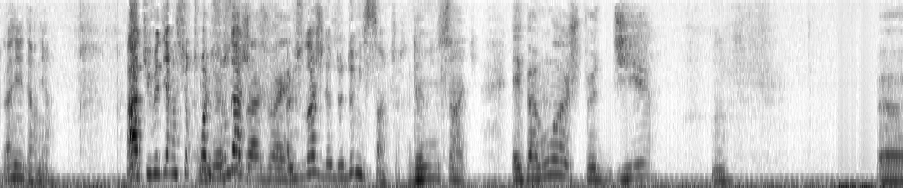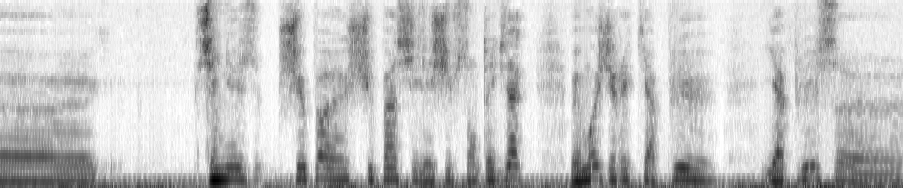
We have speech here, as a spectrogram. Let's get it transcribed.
l'année dernière. Ah, tu veux dire un sur trois le, sondage, ouais. Le sondage date de 2005. 2005. Eh ben moi, je peux te dire. Hmm. Euh, une- je sais pas, je sais pas si les chiffres sont exacts, mais moi je dirais qu'il y a plus, il y a plus. euh,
